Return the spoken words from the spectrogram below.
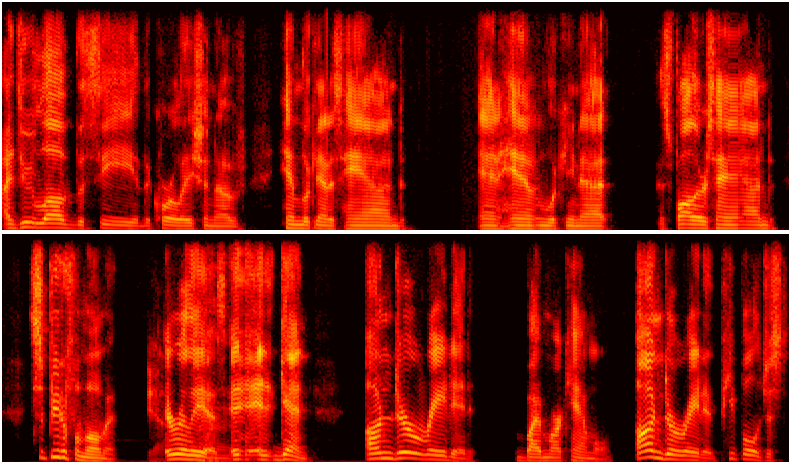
I do love to see the correlation of him looking at his hand and him looking at his father's hand. It's a beautiful moment. Yeah. It really is. Mhm. It, it- again, underrated by Mark Hamill. Underrated. People just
